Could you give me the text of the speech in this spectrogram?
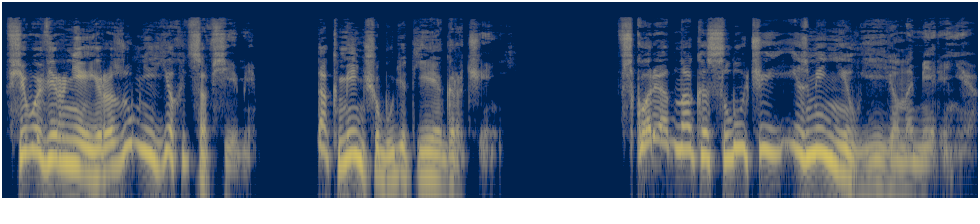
Всего вернее и разумнее ехать со всеми. Так меньше будет ей огорчений. Вскоре, однако, случай изменил ее намерение.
